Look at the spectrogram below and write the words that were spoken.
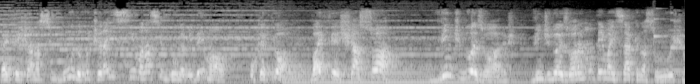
vai fechar na segunda, eu vou tirar em cima na segunda, me dei mal. Porque aqui, ó, vai fechar só 22 horas. 22 horas não tem mais saque na Solution.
